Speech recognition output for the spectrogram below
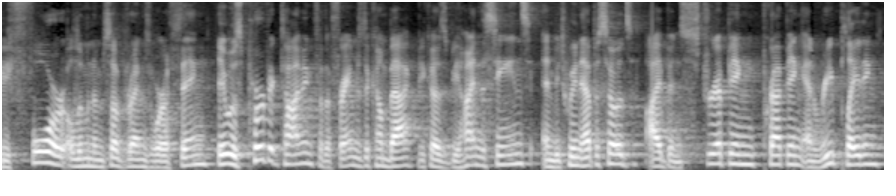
before aluminum subframes were a thing. It was perfect timing for the frames to come back because behind the scenes and between episodes, I've been stripping, prepping, and replating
